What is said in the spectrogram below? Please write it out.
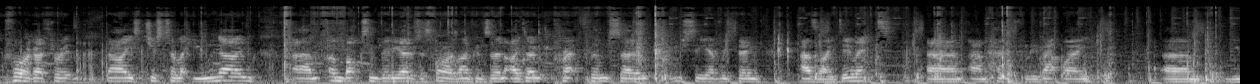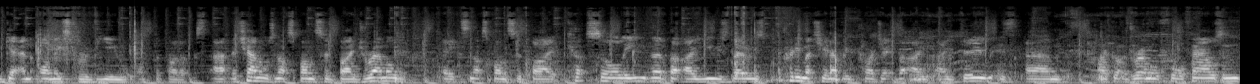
before I go through it, guys, just to let you know, um, unboxing videos, as far as I'm concerned, I don't prep them, so you see everything as I do it, um, and hopefully that way um, you get an honest review of the products. Uh, the channel's not sponsored by Dremel, it's not sponsored by Kutzall either, but I use those pretty much in every project that I, I do. Is um, I've got a Dremel 4000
